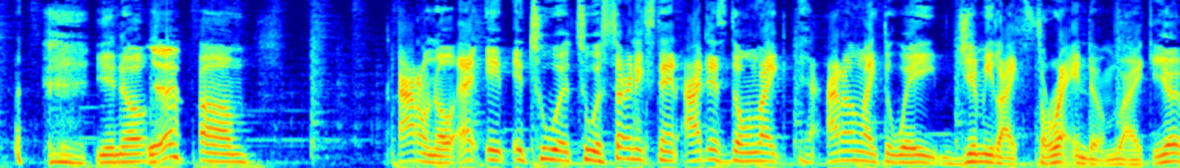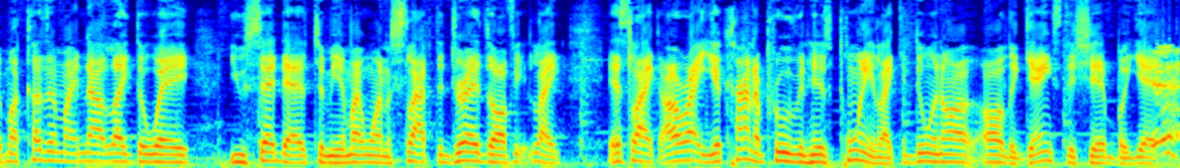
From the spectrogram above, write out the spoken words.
you know? Yeah. Um I don't know. It, it, to a to a certain extent, I just don't like. I don't like the way Jimmy like threatened him. Like, my cousin might not like the way you said that to me. I might want to slap the dreads off. you. Like, it's like, all right, you're kind of proving his point. Like, you're doing all all the gangster shit, but yet Yeah.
